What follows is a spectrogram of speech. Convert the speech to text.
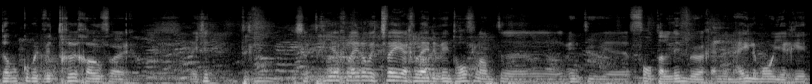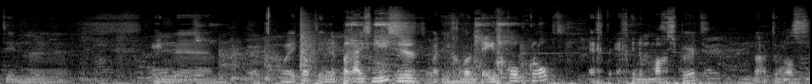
dan kom ik weer terug over, weet je, drie, is het drie jaar geleden, alweer twee jaar geleden wint Hofland, eh, wint hij eh, Volta Limburg en een hele mooie rit in, in eh, hoe heet dat, in de Parijs-Nice, Ja. waar hij gewoon degenkop klopt. Echt, echt in een machtspurt. Nou, toen was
